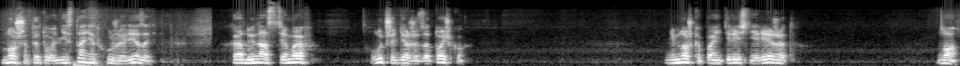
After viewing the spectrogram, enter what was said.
Нож от этого не станет хуже резать. Х12МФ лучше держит заточку. Немножко поинтереснее режет. Но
